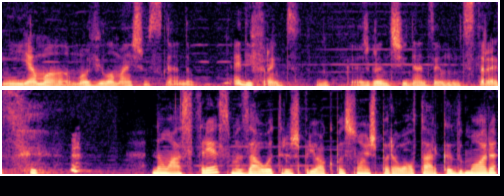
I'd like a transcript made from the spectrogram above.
e é uma, uma vila mais sossegada. É diferente do que as grandes cidades, é muito stress. Não há stress, mas há outras preocupações para o autarca de Mora,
